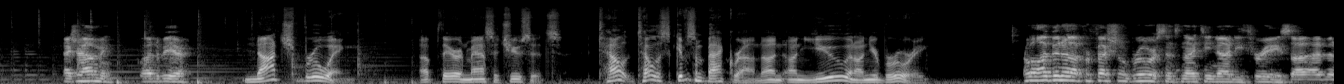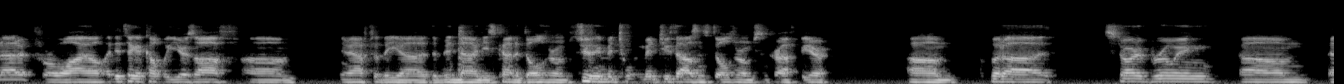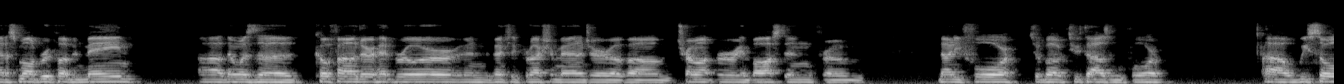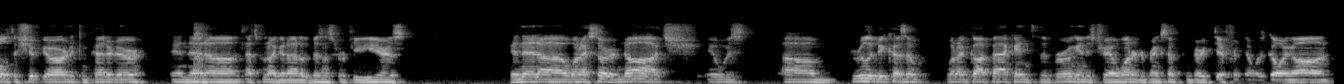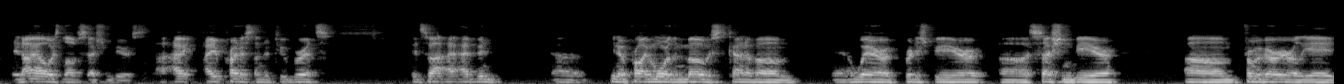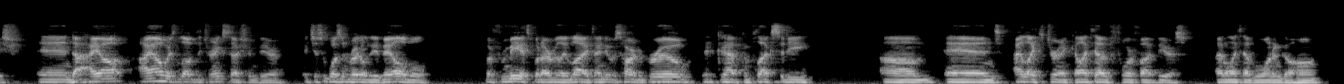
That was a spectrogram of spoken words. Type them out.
Thanks for having me. Glad to be here. Notch Brewing, up there in Massachusetts. Tell tell us, give us some background on on you and on your brewery. Well, I've been a professional brewer since 1993, so I've been at it for a while. I did take a couple of years off. Um, you know, after the uh, the mid '90s kind of doldrums, excuse me, mid mid 2000s doldrums in craft beer. Um, but uh, started brewing um, at a small brew pub in Maine. Uh, then was the co-founder, head brewer, and eventually production manager of um, Tremont Brewery in Boston from '94 to about 2004. Uh, we sold to Shipyard, a competitor, and then uh, that's when I got out of the business for a few years. And then uh, when I started Notch, it was um, really because of when I got back into the brewing industry, I wanted to bring something very different that was going on. And I always loved session beers. I, I apprenticed under two Brits, and so I, have been, uh, you know, probably more than most, kind of um, aware of British beer, uh, session beer, um, from a very early age. And I I always loved to drink session beer. It just wasn't readily available. But for me, it's what I really liked. I knew it was hard to brew. It could have complexity. Um, and I like to drink. I like to have four or five beers. I don't like to have one and go home.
